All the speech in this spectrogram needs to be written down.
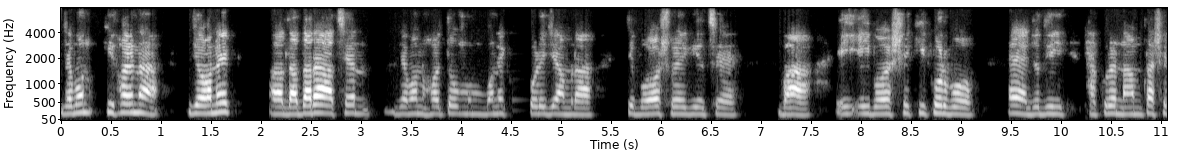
যেমন, কি হয় না যে অনেক দাদারা আছেন, যেমন হয়তো মনে করি যে আমরা যে বয়স হয়ে গিয়েছে বা এই এই বয়সে কি করব? হ্যাঁ যদি ঠাকুরের নামটা সে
